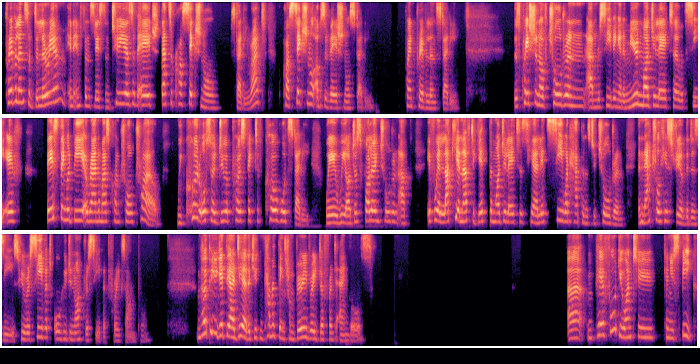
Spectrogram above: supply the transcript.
Prevalence of delirium in infants less than two years of age, that's a cross-sectional study, right? Cross-sectional observational study, point prevalence study. This question of children um, receiving an immune modulator with CF, best thing would be a randomized control trial. We could also do a prospective cohort study where we are just following children up if we're lucky enough to get the modulators here, let's see what happens to children, the natural history of the disease, who receive it or who do not receive it, for example. I'm hoping you get the idea that you can come at things from very, very different angles. Uh, Mpefo, do you want to, can you speak?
